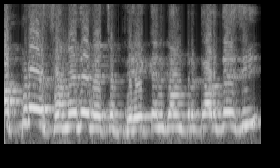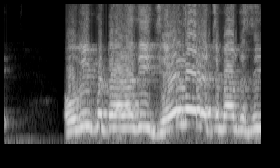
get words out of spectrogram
ਆਪਣੇ ਸਮੇਂ ਦੇ ਵਿੱਚ ਫੇਕ ਐਨਕਾਊਂਟਰ ਕਰਦੇ ਸੀ, ਉਹ ਵੀ ਪਟਿਆਲਾ ਦੀ ਜੇਲ੍ਹ ਦੇ ਵਿੱਚ ਬੰਦ ਸੀ,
